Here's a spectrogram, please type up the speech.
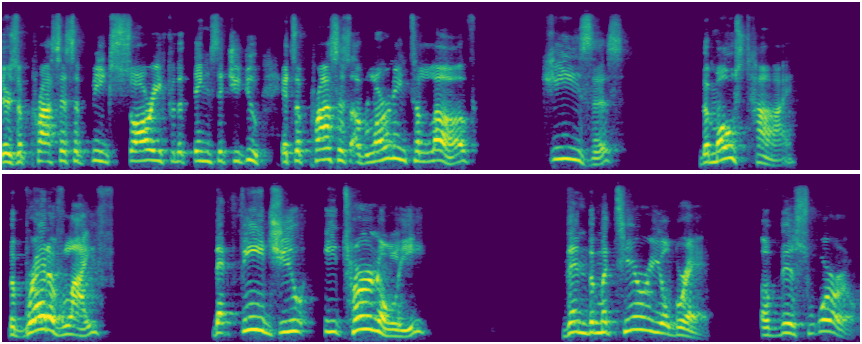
There's a process of being sorry for the things that you do. It's a process of learning to love Jesus, the Most High, the bread of life that feeds you eternally than the material bread of this world,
